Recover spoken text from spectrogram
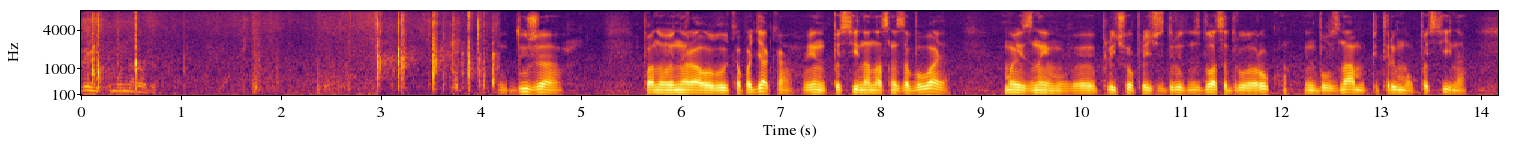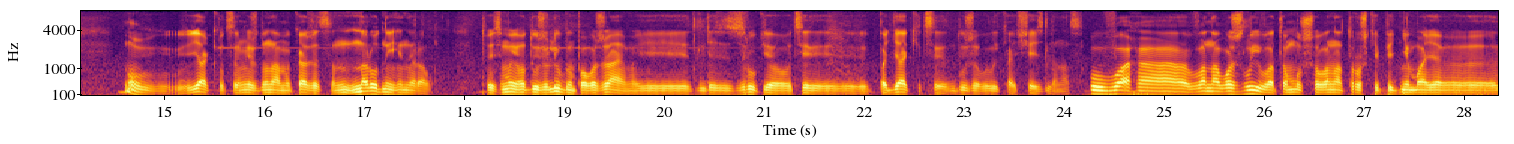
Українському народу. Дуже пану генералу велика подяка. Він постійно нас не забуває. Ми з ним е, пліч-опліч з з 22-го року. Він був з нами, підтримував постійно. Ну, як це між нами кажеться, народний генерал. Тобто ми його дуже любимо, поважаємо. І для, з рук його ці подяки це дуже велика честь для нас. Увага вона важлива, тому що вона трошки піднімає е,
